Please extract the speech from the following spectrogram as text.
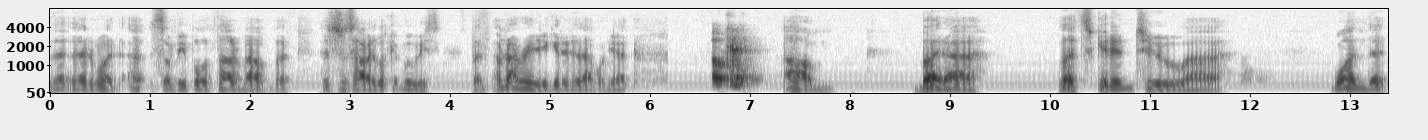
than, than what uh, some people have thought about, but it's just how I look at movies. But I'm not ready to get into that one yet. Okay. Um, but uh, let's get into uh, one that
